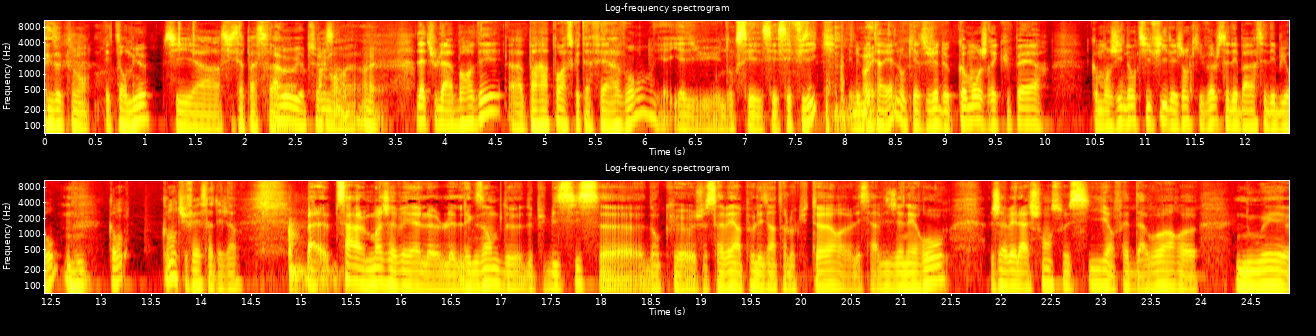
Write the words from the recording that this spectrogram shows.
Exactement. Et tant mieux si, euh, si ça passe. Ah oui, absolument. Ouais, Là, tu l'as abordé euh, par rapport à ce que tu as fait avant. Il y a, y a du, donc c'est, c'est, c'est physique, et du matériel. Donc il y a le sujet de comment je récupère, comment j'identifie les gens qui veulent se débarrasser des bureaux. Mm-hmm. Comment, Comment tu fais ça déjà? Bah, Ça, moi j'avais l'exemple de, Publicis, euh, donc euh, je savais un peu les interlocuteurs, euh, les services généraux. J'avais la chance aussi en fait d'avoir noué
